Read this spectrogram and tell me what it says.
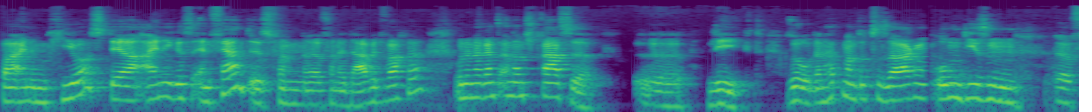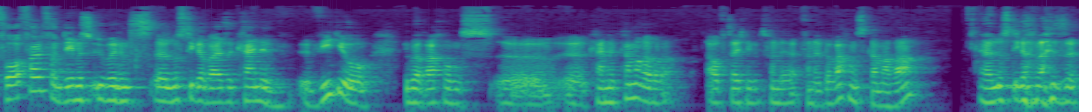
bei einem Kiosk, der einiges entfernt ist von, äh, von der Davidwache und in einer ganz anderen Straße äh, liegt. So, dann hat man sozusagen um diesen äh, Vorfall, von dem es übrigens äh, lustigerweise keine Videoüberwachungs, äh, äh, keine Kameraaufzeichnung gibt von der von der Überwachungskamera, lustigerweise,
